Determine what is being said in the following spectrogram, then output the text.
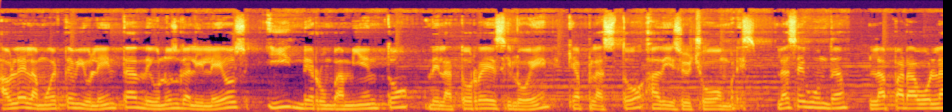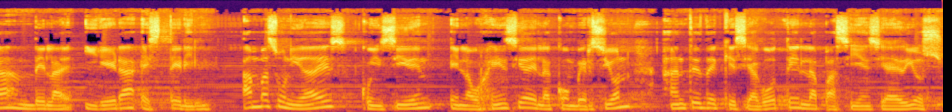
Habla de la muerte violenta de unos galileos y derrumbamiento de la torre de Siloé que aplastó a 18 hombres. La segunda, la parábola de la higuera estéril, Ambas unidades coinciden en la urgencia de la conversión antes de que se agote la paciencia de Dios.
